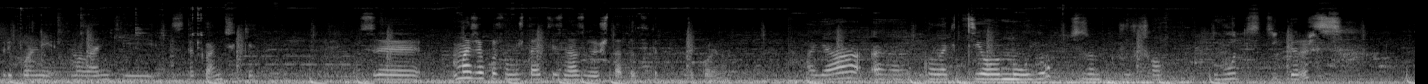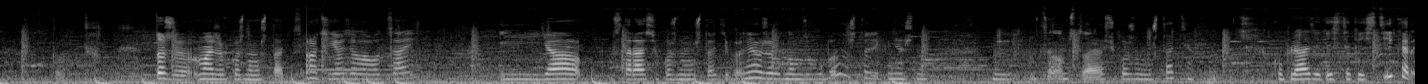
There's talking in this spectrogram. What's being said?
Такі прикольні маленькі стаканчики. З майже в кожному штаті з назвою штату. Це так прикольно. А я е, колекціоную. Зараз вам покажу, що. Wood Stickers. Тут. Теж майже в кожному штаті. Коротше, я взяла оцей. І я стараюся в кожному штаті. Я вже в одному загубила штаті, звісно. В цілому стараюся в кожному штаті купляти якийсь такий стікер,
